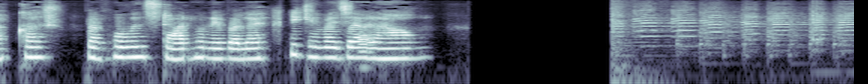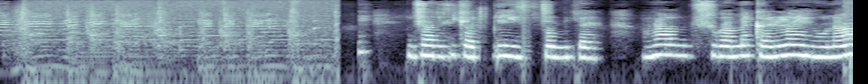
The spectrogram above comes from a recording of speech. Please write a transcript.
आपका परफॉर्मेंस स्टार्ट होने वाला है। ठीक है, मैं जा रहा हूँ। जल्दी कर प्लीज़ जल्दी कर। हाँ सुबह मैं कर रही हूँ ना।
